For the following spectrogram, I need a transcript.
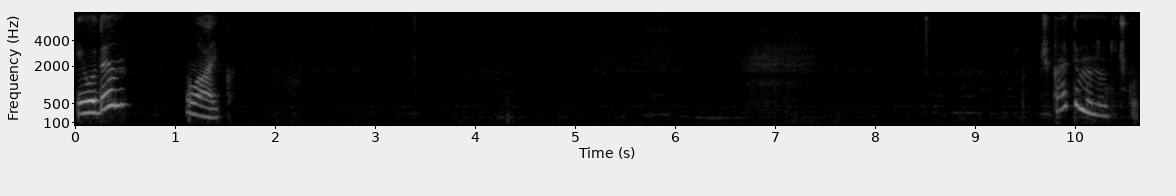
І один лайк. Чекайте минуточку.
